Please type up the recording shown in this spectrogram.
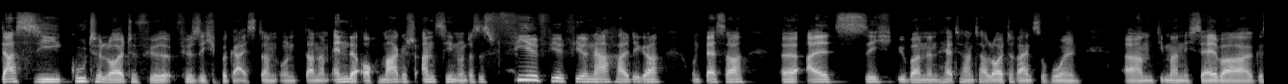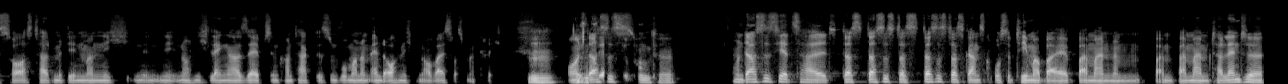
dass sie gute Leute für, für sich begeistern und dann am Ende auch magisch anziehen. Und das ist viel, viel, viel nachhaltiger und besser, äh, als sich über einen Headhunter Leute reinzuholen, ähm, die man nicht selber gesourced hat, mit denen man nicht, noch nicht länger selbst in Kontakt ist und wo man am Ende auch nicht genau weiß, was man kriegt. Mhm. Und das sehr ist- Punkt, ja. Und das ist jetzt halt, das, das ist das, das ist das ganz große Thema bei, bei meinem, beim, bei meinem Talente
